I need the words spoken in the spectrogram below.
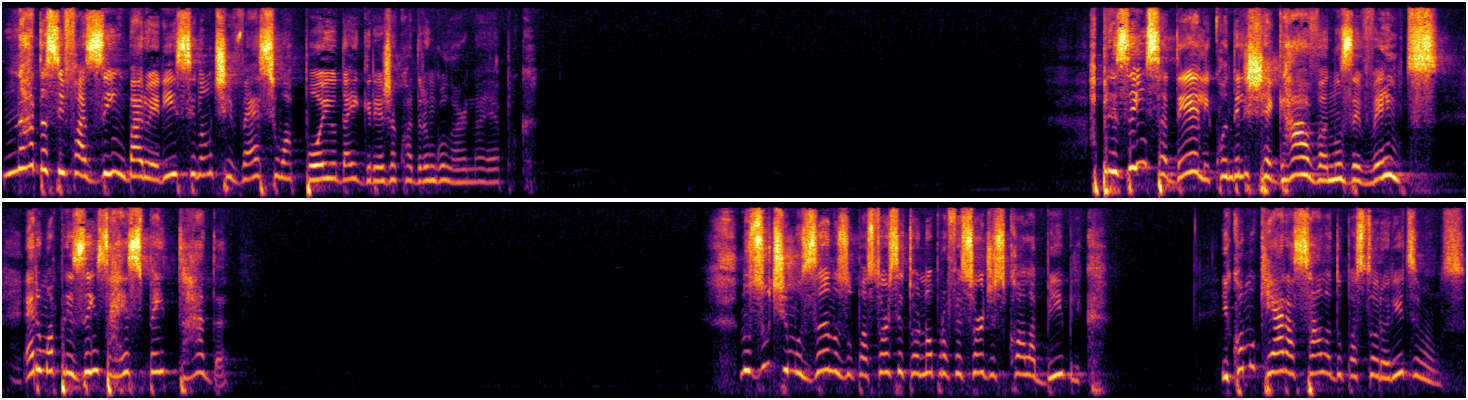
Nada se fazia em Barueri se não tivesse o apoio da igreja quadrangular na época. A presença dele, quando ele chegava nos eventos, era uma presença respeitada. Nos últimos anos, o pastor se tornou professor de escola bíblica. E como que era a sala do pastor Orides, irmãos?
